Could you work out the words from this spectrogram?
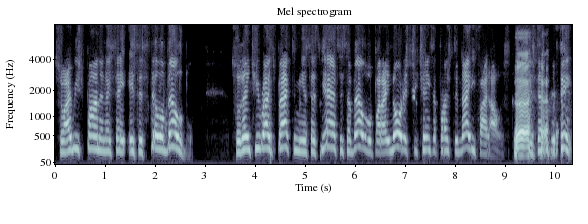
So I respond and I say, "Is it still available?" So then she writes back to me and says, "Yes, it's available, but I noticed she changed the price to ninety-five dollars uh. instead of 15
